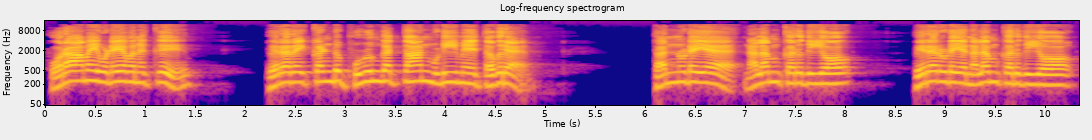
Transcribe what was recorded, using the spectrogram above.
பொறாமை உடையவனுக்கு பிறரை கண்டு புழுங்கத்தான் முடியுமே தவிர தன்னுடைய நலம் கருதியோ பிறருடைய நலம் கருதியோ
